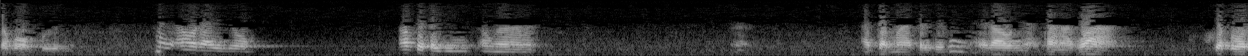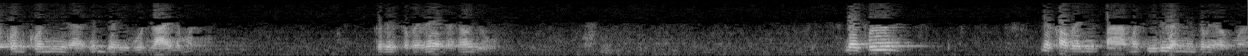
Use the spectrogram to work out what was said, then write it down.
กระบอกปืน ไม่เอาอะไรโยม เอาไปไปยิงเอางามันอาจจะมาตรีให้เราเนี่ย ถ้าหากว่า จะโปรดคนคนนี้นะเห็นจะมีบุญหลายหรือมั้ง ก็เลยก็ไปแรกกับเขาอยู่ ได้พื้นได้เข้าไปในป่าเมื่อกี้เดือนนึงก็ไม่ออกมา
